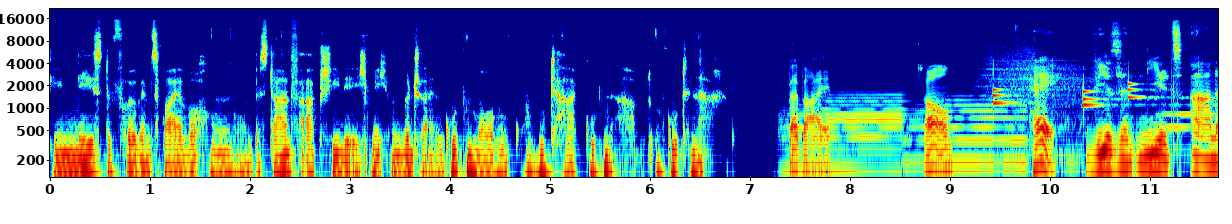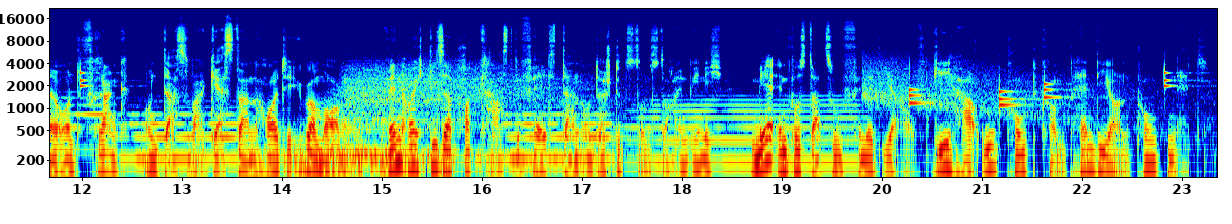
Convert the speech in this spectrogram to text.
die nächste Folge in zwei Wochen und bis dahin verabschiede ich mich und wünsche einen guten Morgen, guten Tag, guten Abend und gute Nacht. Bye bye. Ciao. Hey, wir sind Nils, Arne und Frank und das war gestern, heute, übermorgen. Wenn euch dieser Podcast gefällt, dann unterstützt uns doch ein wenig. Mehr Infos dazu findet ihr auf ghu.compendion.net.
